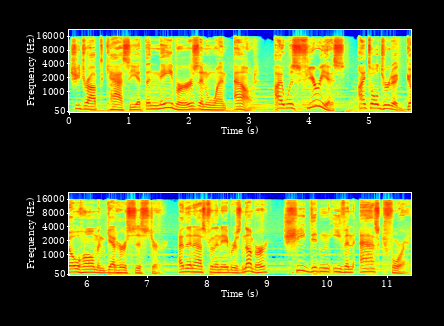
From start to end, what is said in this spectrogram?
She dropped Cassie at the neighbors and went out. I was furious. I told her to go home and get her sister. I then asked for the neighbor's number. She didn't even ask for it,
